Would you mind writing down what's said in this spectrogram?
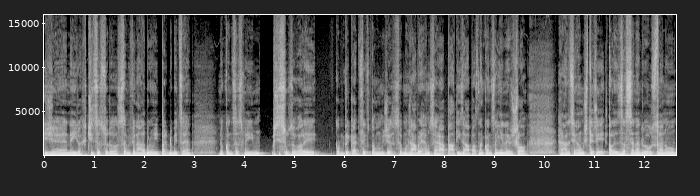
že nejlehčí cestu do semifinále budou mít Pardubice. Dokonce jsme jim přisuzovali komplikaci v tom, že se možná bude muset hrát pátý zápas, nakonec ani nedošlo. Hráli se jenom čtyři, ale zase na druhou stranu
